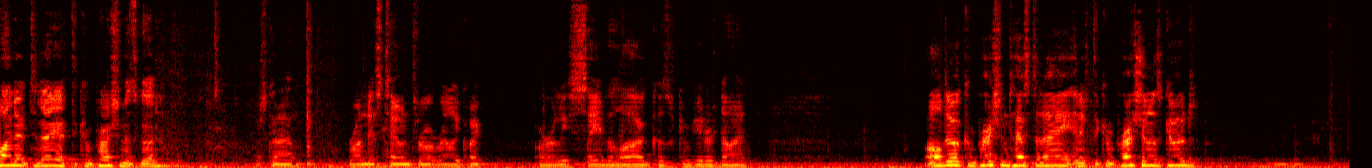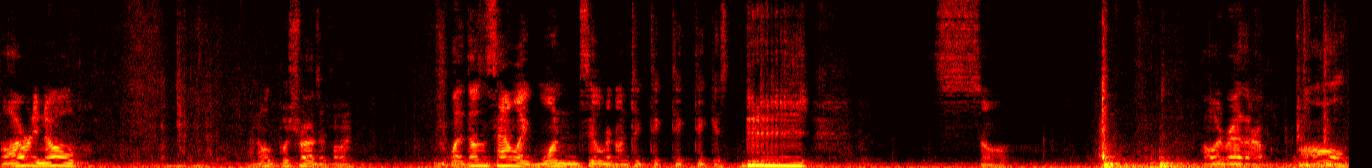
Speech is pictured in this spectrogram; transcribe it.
find out today if the compression is good. I'm just gonna run this tune through it really quick, or at least save the log because the computer's dying. I'll do a compression test today, and if the compression is good, I already know I know the push rods are fine. Well, it doesn't sound like one cylinder going tick, tick, tick, tick. Is so I would rather all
